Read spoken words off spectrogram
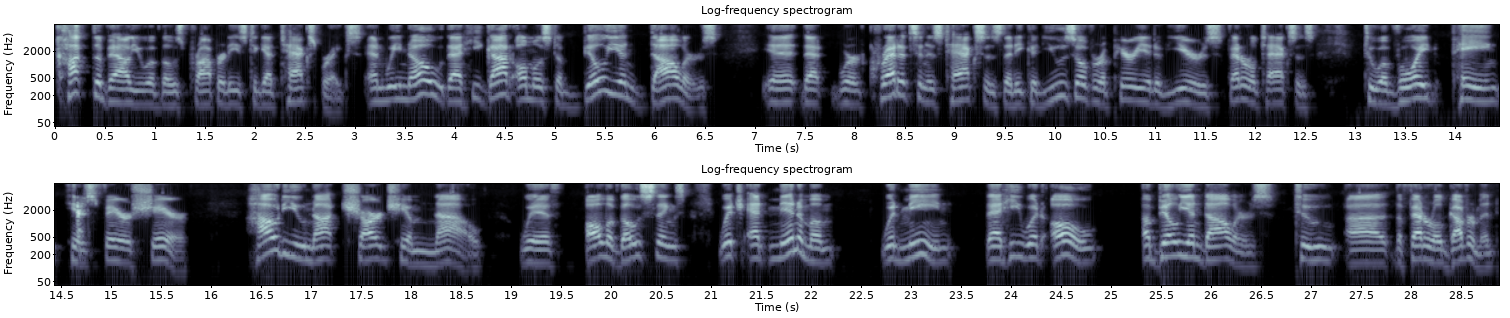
cut the value of those properties to get tax breaks. And we know that he got almost a billion dollars uh, that were credits in his taxes that he could use over a period of years, federal taxes, to avoid paying his fair share. How do you not charge him now with all of those things, which at minimum would mean that he would owe a billion dollars to uh, the federal government?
